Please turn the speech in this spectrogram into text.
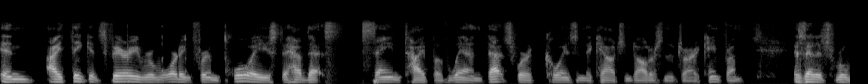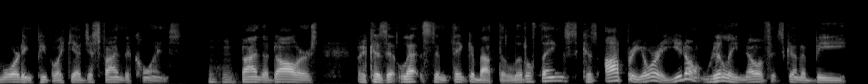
and I think it's very rewarding for employees to have that same type of win. That's where coins in the couch and dollars in the dryer came from, is that it's rewarding people like, yeah, just find the coins, mm-hmm. find the dollars, because it lets them think about the little things. Because a priori, you don't really know if it's going to be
